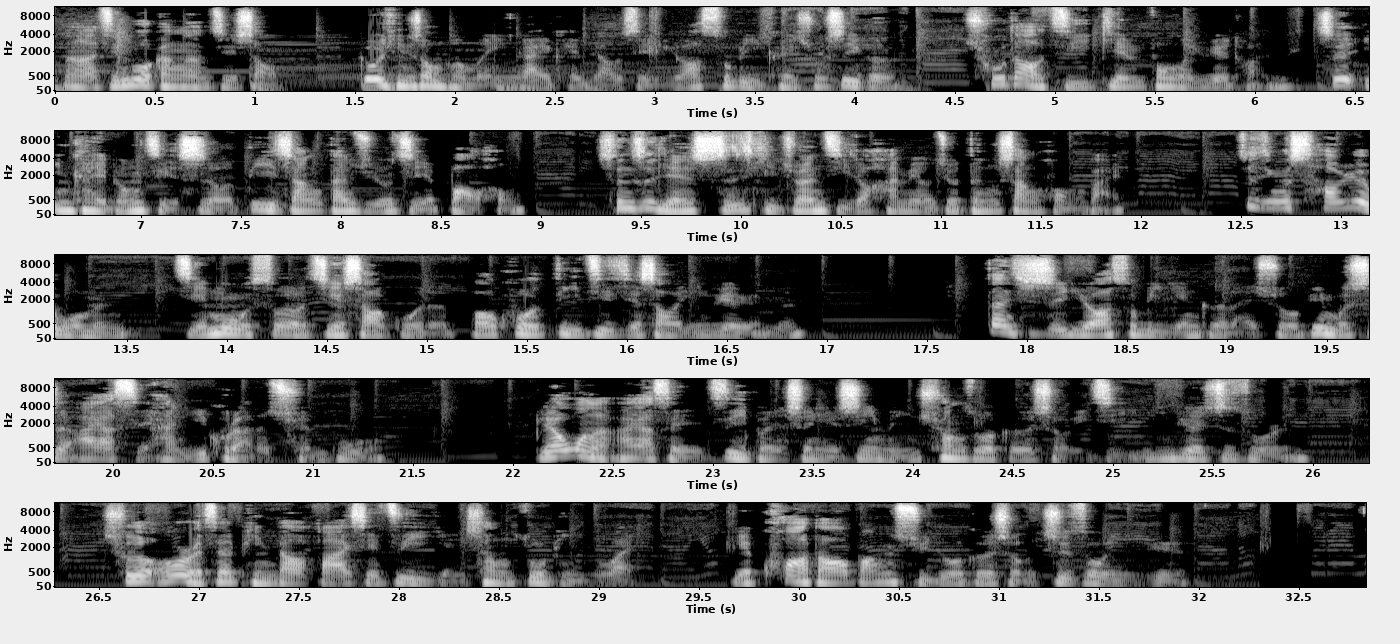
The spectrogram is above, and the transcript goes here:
那经过刚刚的介绍，各位听众朋友们应该也可以了解，YOASOBI 可以说是一个出道即巅峰的乐团，这应该也不用解释哦。第一张单曲就直接爆红，甚至连实体专辑都还没有就登上红白。这已经超越我们节目所有介绍过的，包括第一季介绍的音乐人们。但其实 YOASOBI 严格来说，并不是 Ayase 和 ikura 的全部哦。不要忘了，Ayase 自己本身也是一名创作歌手以及音乐制作人，除了偶尔在频道发一些自己演唱的作品以外，也跨刀帮许多歌手制作音乐。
